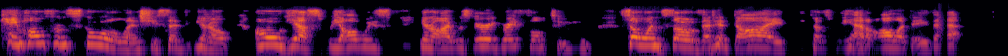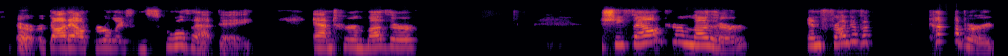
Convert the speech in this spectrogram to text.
came home from school and she said, you know, oh, yes, we always, you know, I was very grateful to so and so that had died because we had a holiday that, or got out early from school that day. And her mother, she found her mother in front of a cupboard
